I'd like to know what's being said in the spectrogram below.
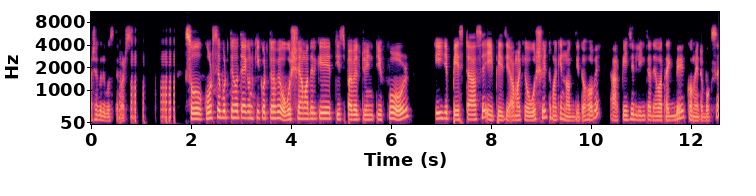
আশা করি বুঝতে পারছ। সো কোর্সে ভর্তি হতে এখন কি করতে হবে? অবশ্যই আমাদেরকে টিচ পাবেল টোয়েন্টি ফোর এই যে পেজটা আছে, এই পেজে আমাকে অবশ্যই তোমাকে নক দিতে হবে। আর পেজের লিঙ্কটা দেওয়া থাকবে কমেন্ট বক্সে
